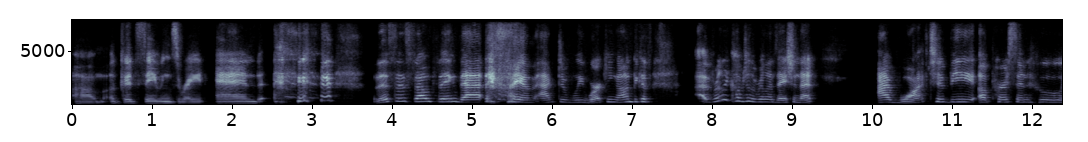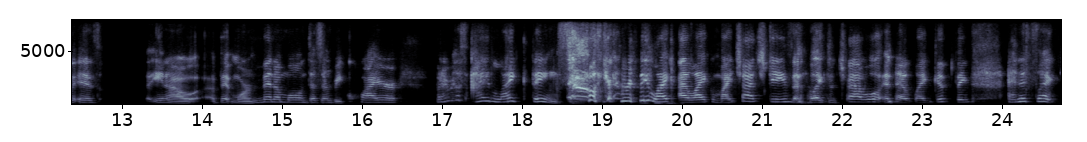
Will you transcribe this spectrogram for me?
um, a good savings rate, and this is something that I am actively working on because I've really come to the realization that I want to be a person who is, you know, a bit more minimal and doesn't require, but I realize I like things. like I really like, I like my tchotchkes and I like to travel and I like good things. And it's like,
